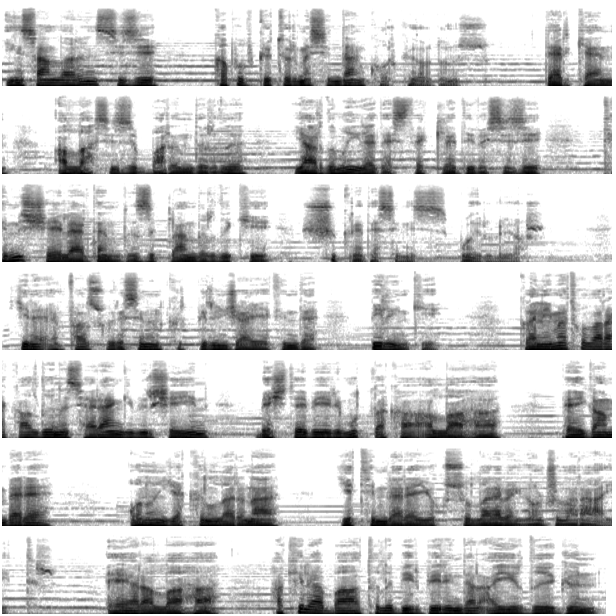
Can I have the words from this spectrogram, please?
İnsanların sizi kapıp götürmesinden korkuyordunuz. Derken Allah sizi barındırdı, yardımıyla destekledi ve sizi temiz şeylerden rızıklandırdı ki şükredesiniz buyuruluyor. Yine Enfal suresinin 41. ayetinde bilin ki ganimet olarak aldığınız herhangi bir şeyin beşte biri mutlaka Allah'a, peygambere, onun yakınlarına, yetimlere, yoksullara ve yolculara aittir. Eğer Allah'a hak ile batılı birbirinden ayırdığı gün,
